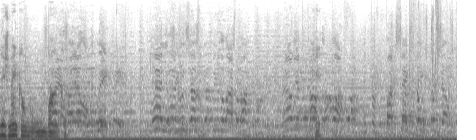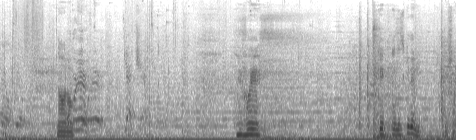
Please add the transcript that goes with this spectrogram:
Deci mai e ca un, un bunker. Fuck's sake, don't get yourselves killed. Nu, nu. Over here! Nu-i voie. Ok, hai deschidem. Așa.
